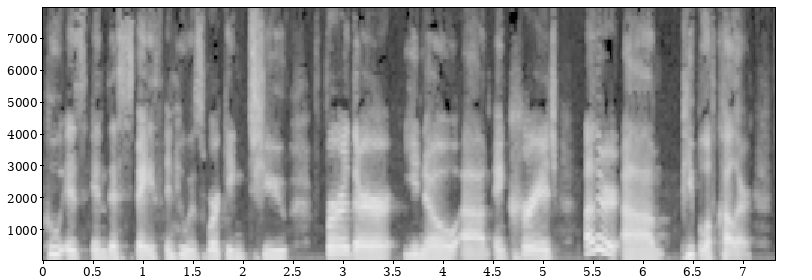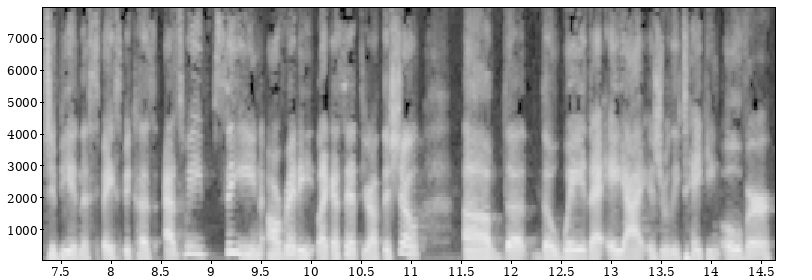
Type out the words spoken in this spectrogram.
who is in this space, and who is working to further, you know, um, encourage other um, people of color to be in this space. Because as we've seen already, like I said throughout the show, um, the the way that AI is really taking over,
